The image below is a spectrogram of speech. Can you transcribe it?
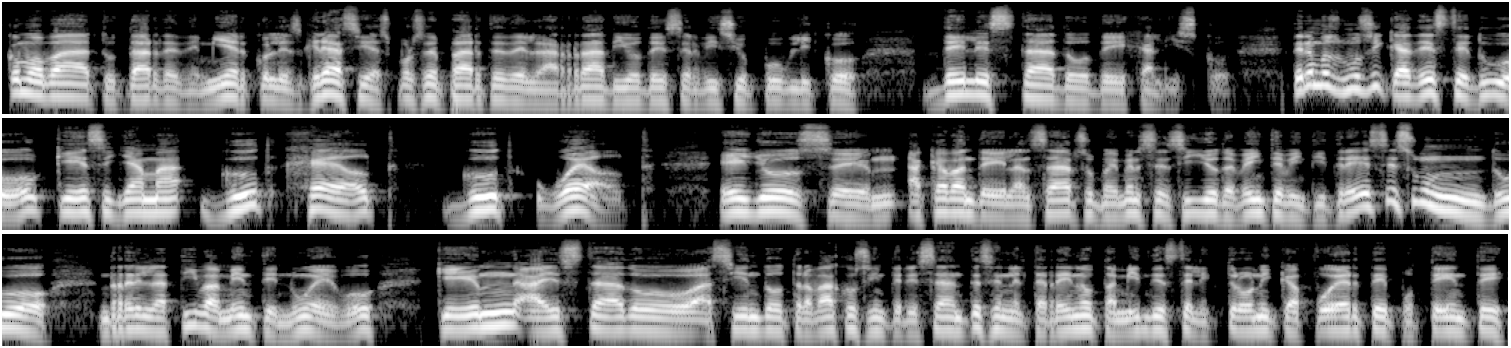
¿Cómo va tu tarde de miércoles? Gracias por ser parte de la radio de servicio público del estado de Jalisco. Tenemos música de este dúo que se llama Good Health Good Wealth. Ellos eh, acaban de lanzar su primer sencillo de 2023. Es un dúo relativamente nuevo que mm, ha estado haciendo trabajos interesantes en el terreno también de esta electrónica fuerte, potente,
